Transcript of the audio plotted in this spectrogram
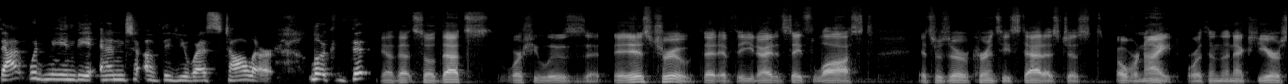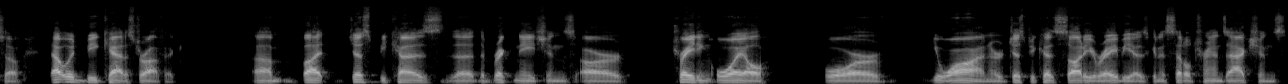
that would mean the end of the US dollar. Look, that Yeah, that so that's where she loses it. It is true that if the United States lost its reserve currency status just overnight or within the next year or so, that would be catastrophic. Um, but just because the the BRIC nations are trading oil for yuan, or just because Saudi Arabia is going to settle transactions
